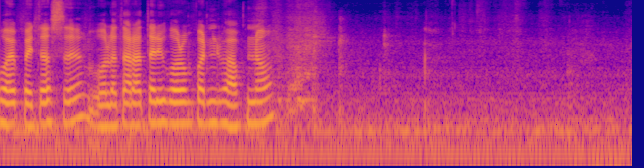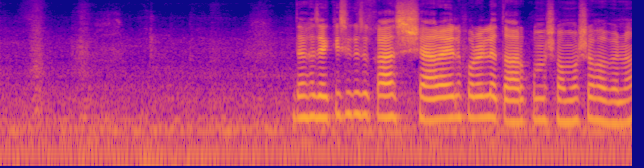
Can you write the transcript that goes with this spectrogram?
ভয় পাইতেছে, বলে তাড়াতাড়ি গরম পানির ভাপ নাও। দেখা যায় কিছু কিছু কাজ সারাইলে পড়াইলে তো আর কোনো সমস্যা হবে না।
